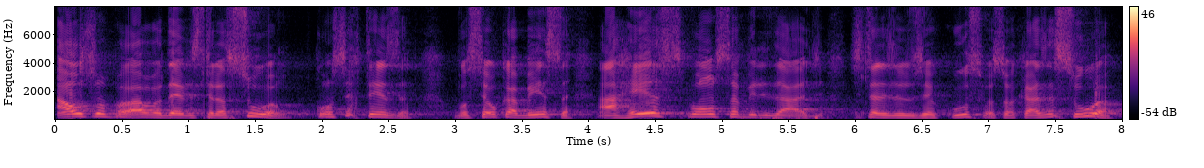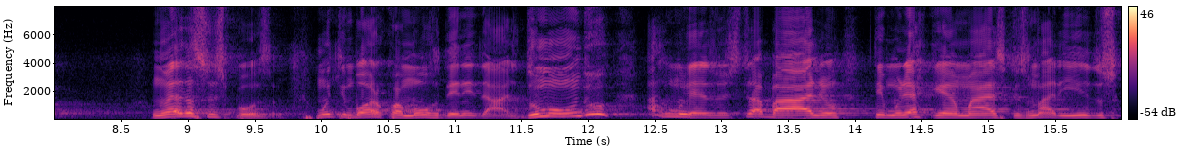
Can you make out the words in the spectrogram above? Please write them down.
A última palavra deve ser a sua? Com certeza. Você é o cabeça, a responsabilidade de trazer os recursos para a sua casa é sua. Não é da sua esposa. Muito embora com a modernidade do mundo, as mulheres hoje trabalham, tem mulher que ganha mais que os maridos.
